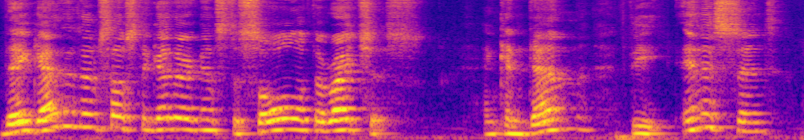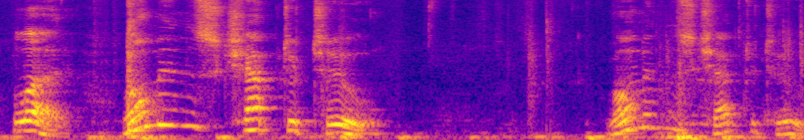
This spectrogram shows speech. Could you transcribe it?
They gather themselves together against the soul of the righteous and condemn the innocent blood. Romans chapter 2. Romans chapter 2.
